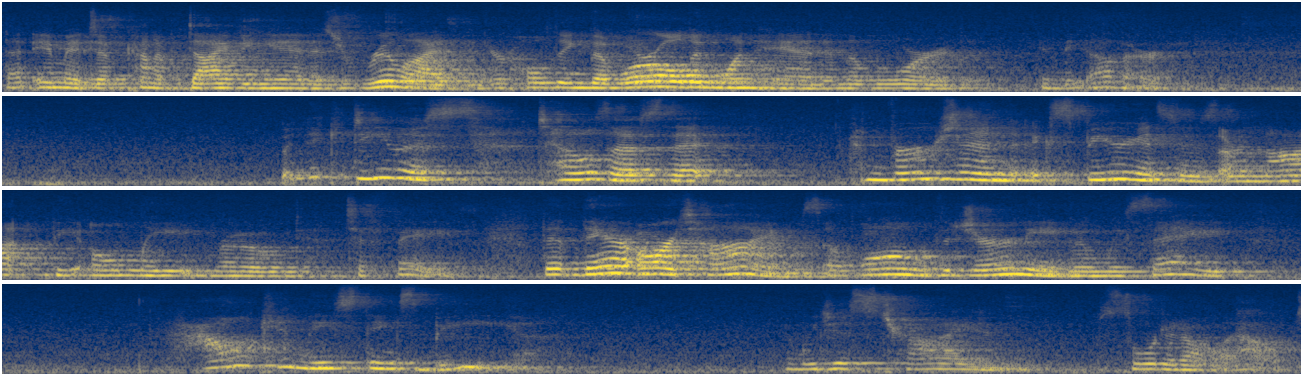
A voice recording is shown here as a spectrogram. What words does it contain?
that image of kind of diving in is realizing you're holding the world in one hand and the Lord in the other. But Nicodemus tells us that conversion experiences are not the only road to faith. That there are times along the journey when we say, How can these things be? And we just try and sort it all out.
